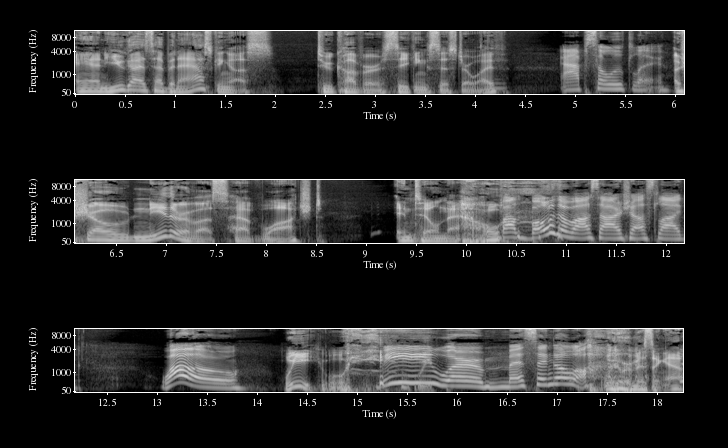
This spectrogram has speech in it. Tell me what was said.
And you guys have been asking us to cover Seeking Sister Wife, Absolutely. a show neither of us have watched until now. But both of us are just like, whoa, We, we, we were missing a lot. we were missing out.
